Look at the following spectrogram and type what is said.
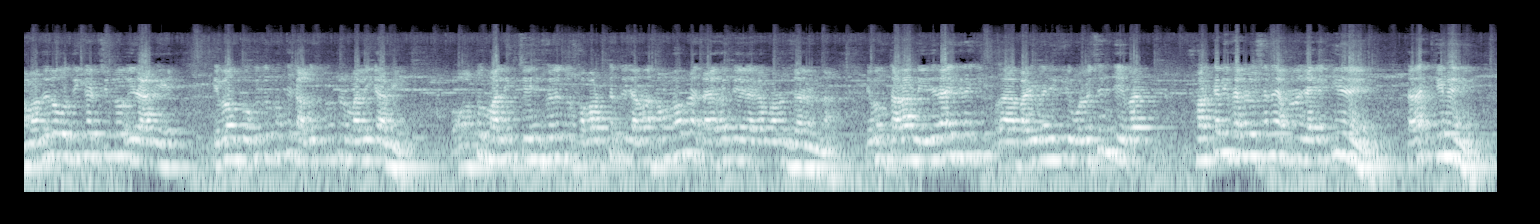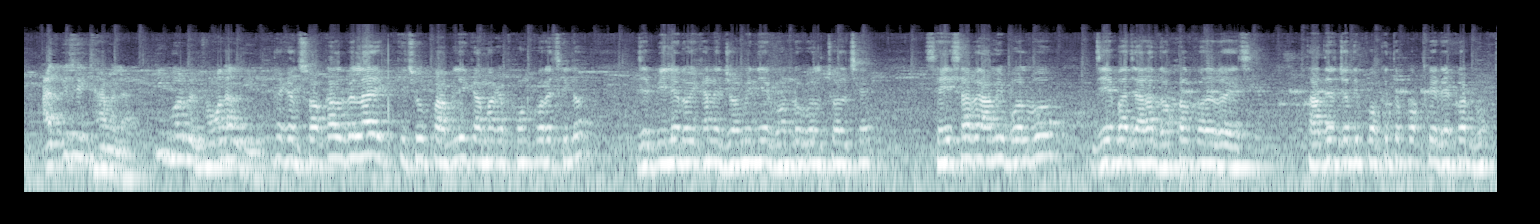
আমাদেরও অধিকার ছিল এর আগে এবং প্রকৃতপক্ষে কাগজপত্রের মালিক আমি। অত মালিক চেঞ্জ হলে তো সবার ক্ষেত্রে জানা সম্ভব না, তাই হয়তো এলাকার মানুষ জানেন না। এবং তারা নিজেরাই নাকি বাড়ি বাড়ি গিয়ে বলেছেন যে এবার সরকারি ভ্যালুয়েশনে আপনারা জায়গা কিনে নেন, তারা কিনে নিন। আজকে সেই ঝামেলা। কি বলবেন, সমাধান কি? দেখেন, সকালবেলায় কিছু পাবলিক আমাকে ফোন করেছিল যে বিলের ওইখানে জমি নিয়ে গন্ডগোল চলছে। সেই হিসাবে আমি বলব যে বা যারা দখল করে রয়েছে, তাদের যদি প্রকৃতপক্ষে রেকর্ডভুক্ত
